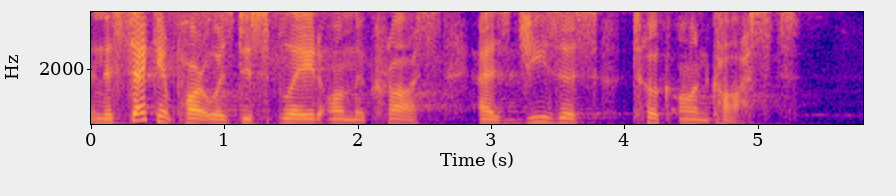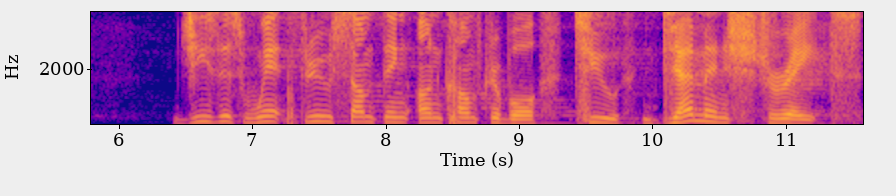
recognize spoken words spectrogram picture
And the second part was displayed on the cross as Jesus took on cost. Jesus went through something uncomfortable to demonstrate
